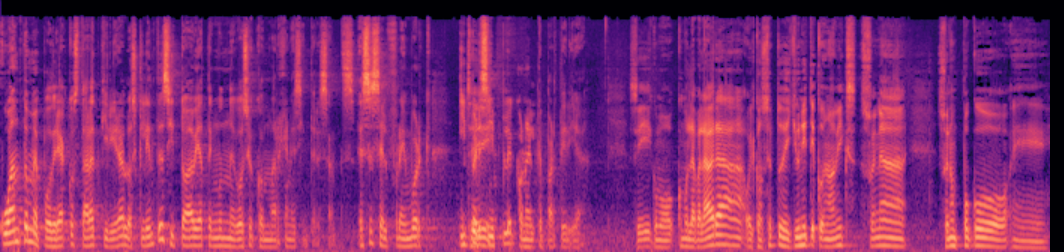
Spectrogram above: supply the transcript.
cuánto me podría costar adquirir a los clientes si todavía tengo un negocio con márgenes interesantes. Ese es el framework hiper simple con el que partiría. Sí, como, como la palabra o el concepto de unit economics suena, suena un poco eh,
